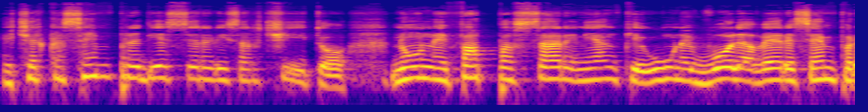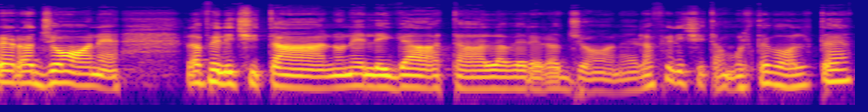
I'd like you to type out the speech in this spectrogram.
e cerca sempre di essere risarcito, non ne fa passare neanche una e vuole avere sempre ragione. La felicità non è legata all'avere ragione, la felicità molte volte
